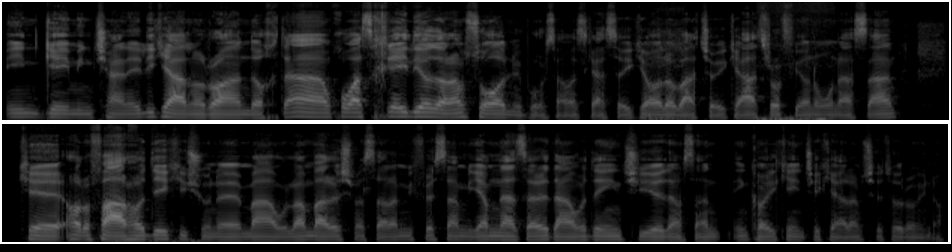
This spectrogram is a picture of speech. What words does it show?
این gaming channel ی که الان راه انداختم خب از خیلی دارم سوال می‌پرسم از کسایی که حالا بچههایی که اطرافیان اون هستن که حالا فرهاد یکیشونه معمولا براش مثلا میفرستم میگم نظر در مورد این چیه مثلا این کاری که اینجا کردم چطور و اینا.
